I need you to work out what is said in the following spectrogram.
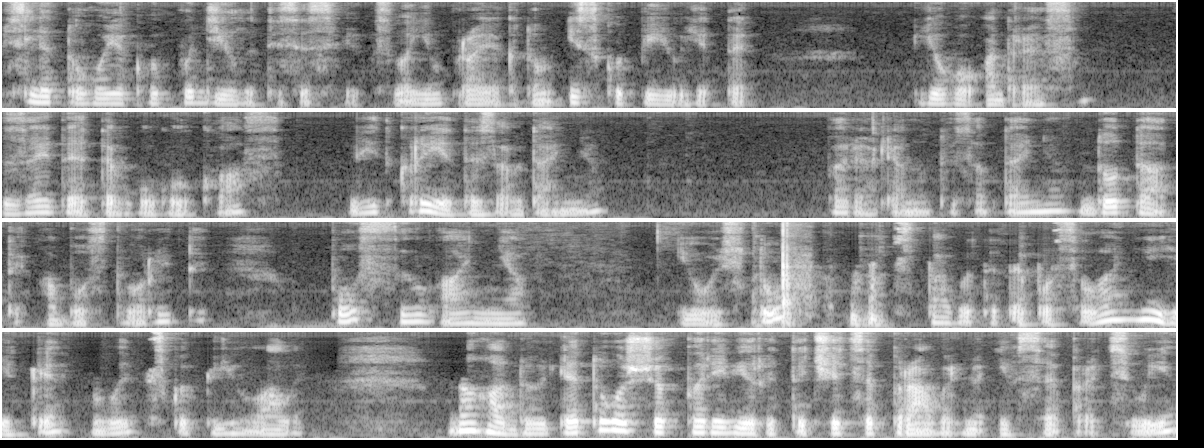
Після того, як ви поділитеся своїм проєктом і скопіюєте його адресу, зайдете в Google Class, відкриєте завдання, переглянути завдання, додати або створити посилання. І ось тут ставите те посилання, яке ви скопіювали. Нагадую, для того, щоб перевірити, чи це правильно і все працює,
